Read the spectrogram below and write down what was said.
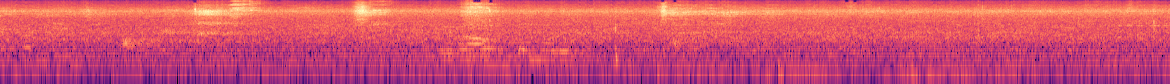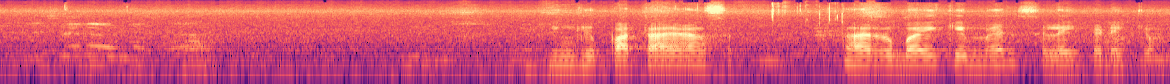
இங்கு பத்தாயிரம் ரூபாய்க்கு மேல் சிலை கிடைக்கும்.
